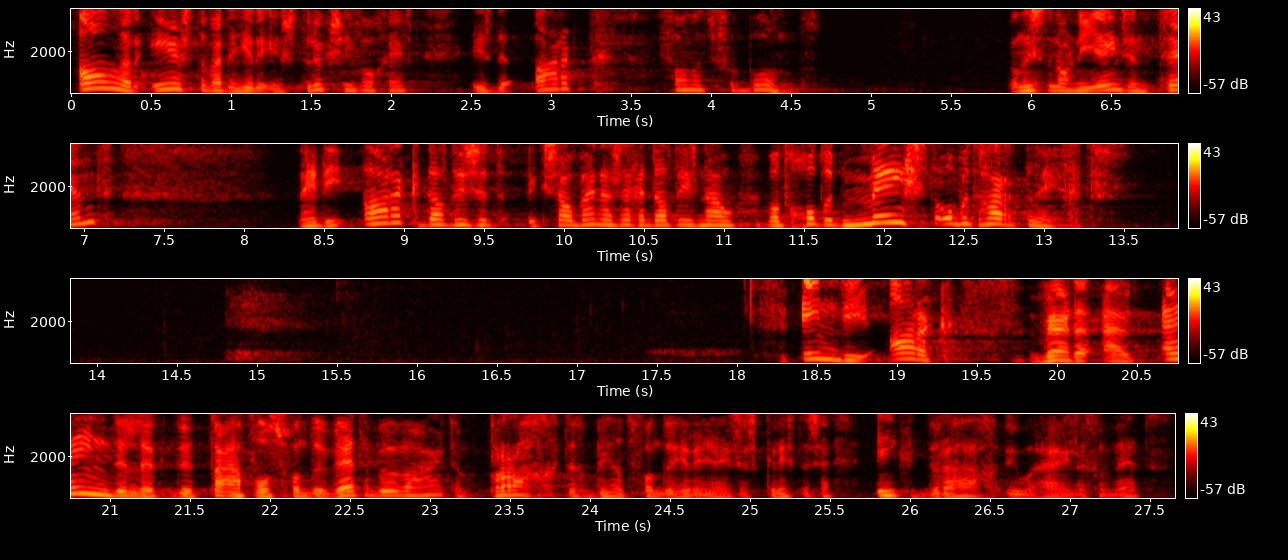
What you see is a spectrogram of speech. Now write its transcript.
allereerste waar de Heer instructie voor geeft, is de ark van het verbond. Dan is er nog niet eens een tent. Nee, die ark, dat is het, ik zou bijna zeggen, dat is nou wat God het meest op het hart ligt. In die ark werden uiteindelijk de tafels van de wet bewaard. Een prachtig beeld van de Heer Jezus Christus. Ik draag uw heilige wet.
